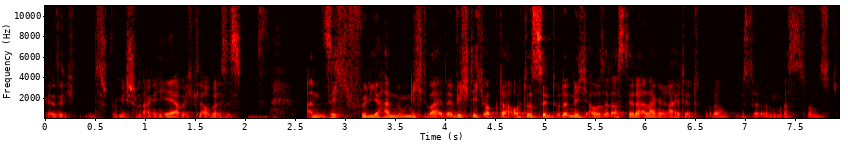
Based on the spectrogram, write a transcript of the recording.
also ich, das ist für mich schon lange her, aber ich glaube, das ist an sich für die Handlung nicht weiter wichtig, ob da Autos sind oder nicht, außer dass der da lange reitet, oder? Ist da irgendwas sonst?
